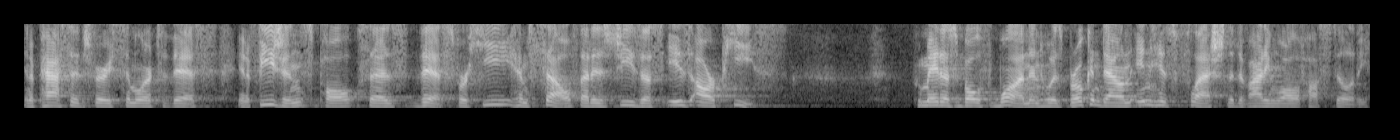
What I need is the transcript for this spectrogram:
In a passage very similar to this, in Ephesians, Paul says this For he himself, that is Jesus, is our peace, who made us both one and who has broken down in his flesh the dividing wall of hostility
